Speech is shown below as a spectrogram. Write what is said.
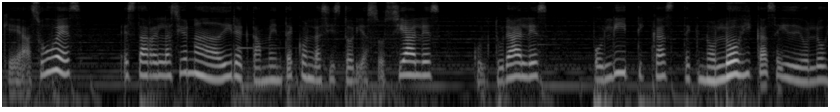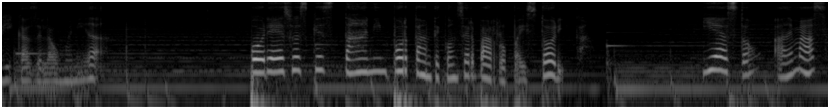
que a su vez está relacionada directamente con las historias sociales, culturales, políticas, tecnológicas e ideológicas de la humanidad. Por eso es que es tan importante conservar ropa histórica. Y esto, además,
